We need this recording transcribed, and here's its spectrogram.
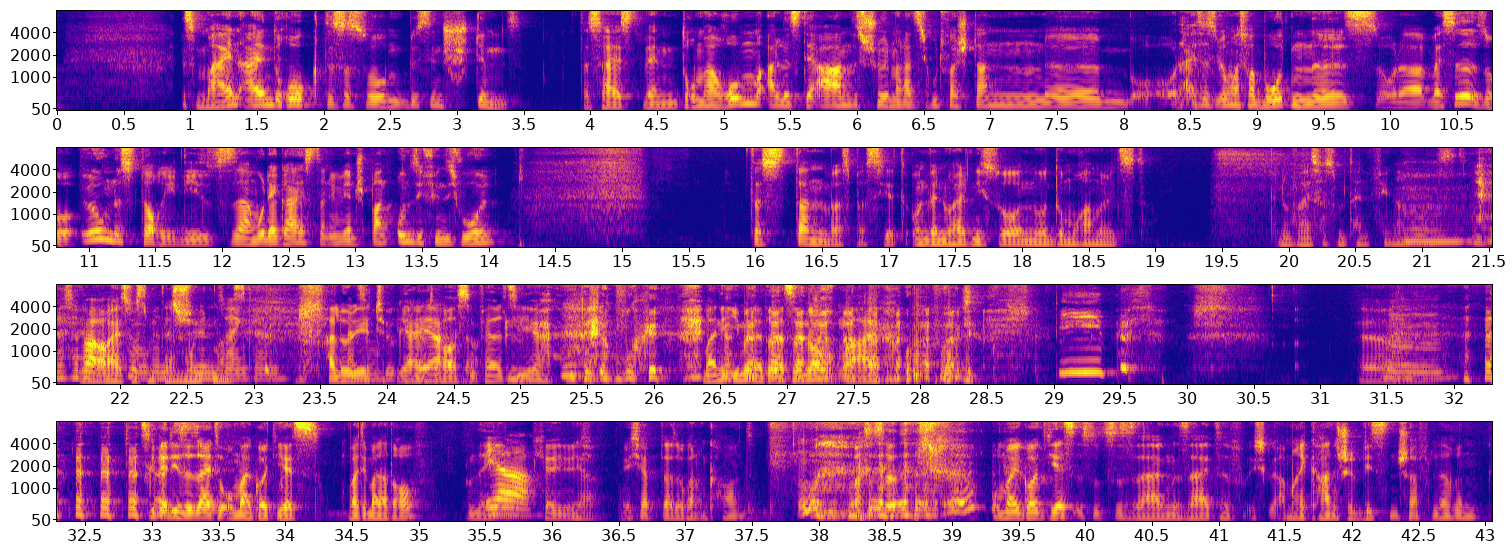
ist mein Eindruck, dass es so ein bisschen stimmt. Das heißt, wenn drumherum alles, der Abend ist schön, man hat sich gut verstanden, ähm, oder ist es irgendwas Verbotenes, oder weißt du, so irgendeine Story, die sozusagen, wo der Geist dann irgendwie entspannt und sie fühlen sich wohl, dass dann was passiert. Und wenn du halt nicht so nur dumm rammelst. Wenn du weißt, was du mit deinen Fingern machst. was aber du auch weißt, was so ganz deinem schön Mund sein machst. kann. hallo Also- ihr Türken Ja, ja, draußen, falls ihr Meine E-Mail-Adresse nochmal. Piep. Es gibt ja diese Seite Oh my God, yes. Wart ihr mal da drauf? Nee, Ja. ich nicht. Ja, ich habe da sogar einen Account. Was ist das? Oh my God, yes ist sozusagen eine Seite, ich, amerikanische Wissenschaftlerin,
